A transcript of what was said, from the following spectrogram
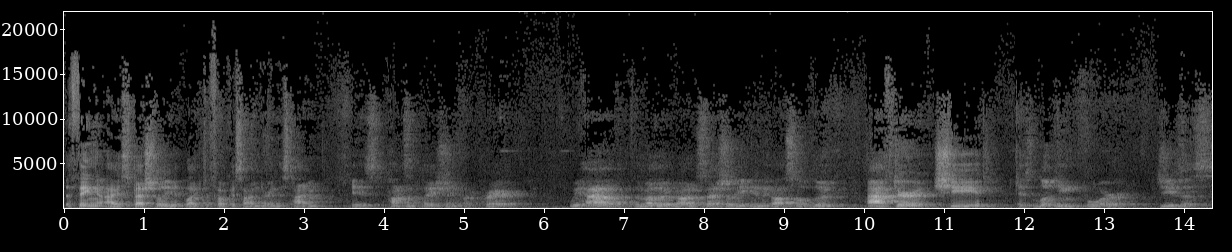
the thing I especially like to focus on during this time is contemplation or prayer. We have the Mother of God, especially in the Gospel of Luke, after she is looking for Jesus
